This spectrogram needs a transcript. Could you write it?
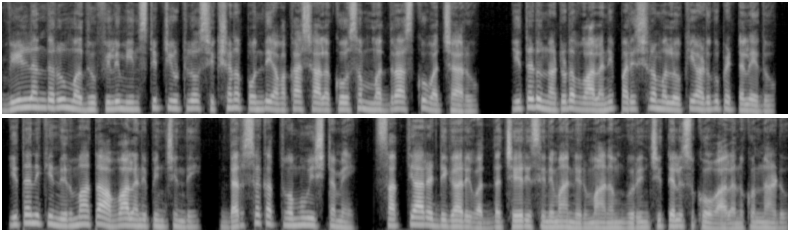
వీళ్ళందరూ మధు ఫిలిం ఇన్స్టిట్యూట్లో శిక్షణ పొంది అవకాశాల కోసం మద్రాస్కు వచ్చారు. ఇతడు నటుడవ్వాలని పరిశ్రమలోకి అడుగుపెట్టలేదు. ఇతనికి నిర్మాత అవ్వాలనిపించింది. దర్శకత్వము ఇష్టమే. సత్యారెడ్డిగారి వద్ద చేరి సినిమా నిర్మాణం గురించి తెలుసుకోవాలనుకున్నాడు.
